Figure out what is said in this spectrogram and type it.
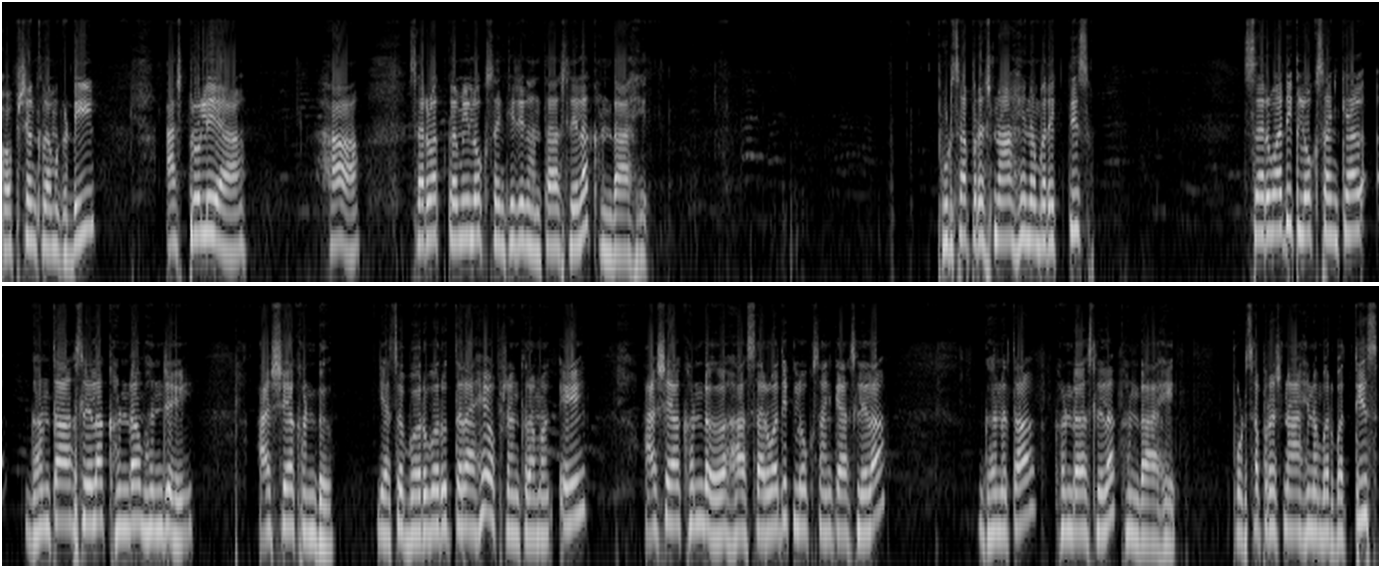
ऑप्शन क्रमांक डी ऑस्ट्रेलिया हा सर्वात कमी लोकसंख्येची घनता असलेला खंड आहे. पुढचा प्रश्न आहे नंबर एकतीस. सर्वाधिक लोकसंख्या घनता असलेला खंड म्हणजे आशिया खंड. याचं बरोबर उत्तर आहे ऑप्शन क्रमांक ए आशिया खंड हा सर्वाधिक लोकसंख्या असलेला घनता खंड असलेला खंड आहे. पुढचा प्रश्न आहे नंबर बत्तीस.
